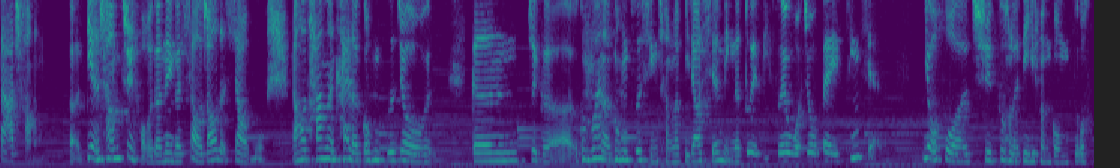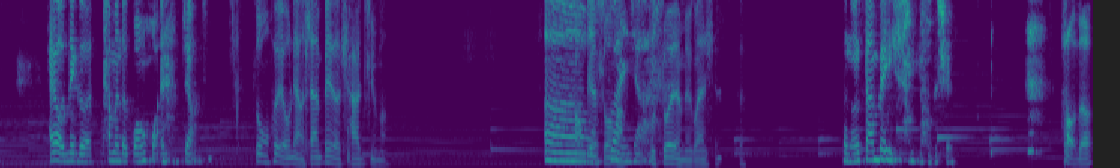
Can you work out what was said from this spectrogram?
大厂，呃，电商巨头的那个校招的项目，然后他们开的工资就跟这个公关的工资形成了比较鲜明的对比，所以我就被金钱诱惑去做了第一份工作。还有那个他们的光环 这样子，这种会有两三倍的差距吗？嗯，方便算一下，不说也没关系。对，可能三倍以上吧，我觉得。好的，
